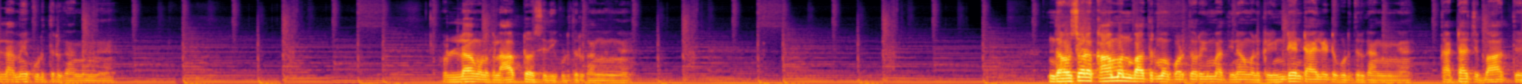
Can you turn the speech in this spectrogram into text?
எல்லாமே கொடுத்துருக்காங்கங்க. ஃபுல்லாக உங்களுக்கு லாப்ட் வசதி கொடுத்துருக்காங்கங்க. இந்த ஹவுஸோட காமன் பாத்ரூமை பொறுத்த வரைக்கும் பார்த்தீங்கன்னா உங்களுக்கு இந்தியன் டாய்லெட் கொடுத்துருக்காங்கங்க. தட்டாச் பாத்து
